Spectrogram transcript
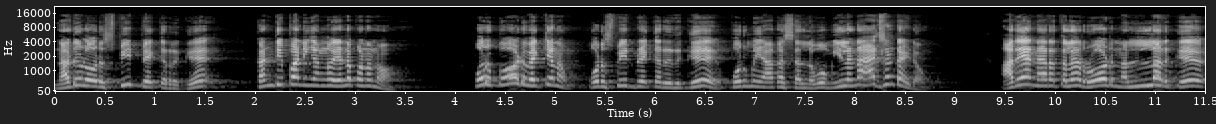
நடுவில் ஒரு ஸ்பீட் பிரேக்கர் இருக்குது கண்டிப்பாக நீங்கள் அங்கே என்ன பண்ணணும்? ஒரு போர்டு வைக்கணும். ஒரு ஸ்பீட் பிரேக்கர் இருக்குது பொறுமையாக செல்லவும் இல்லைன்னா ஆக்சிடென்ட் ஆகிடும் அதே நேரத்தில் ரோடு நல்லா இருக்குது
